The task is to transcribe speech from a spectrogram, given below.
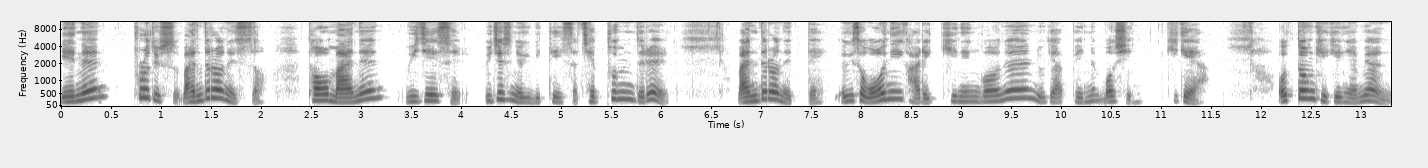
얘는 프로듀스 만들어냈어 더 많은 위젯을 위젯은 여기 밑에 있어 제품들을 만들어냈대 여기서 원이 가리키는 거는 여기 앞에 있는 머신 기계야 어떤 기계냐면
